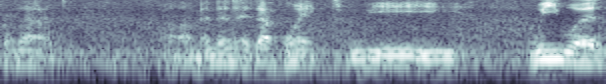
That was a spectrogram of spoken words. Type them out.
from that. Um, and then at that point, we we would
